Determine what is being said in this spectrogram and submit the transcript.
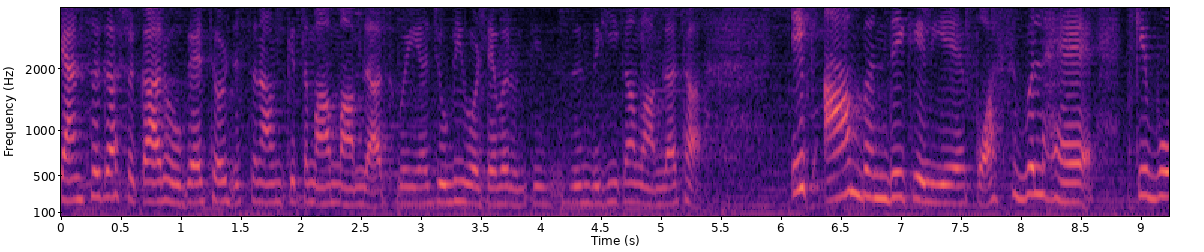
कैंसर का शिकार हो गए थे और जिस तरह उनके तमाम मामला हुए या जो भी वट उनकी ज़िंदगी का मामला था, एक आम बंदे के लिए पॉसिबल है कि वो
